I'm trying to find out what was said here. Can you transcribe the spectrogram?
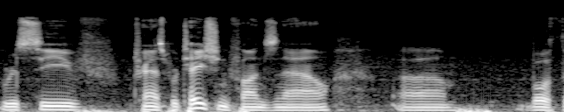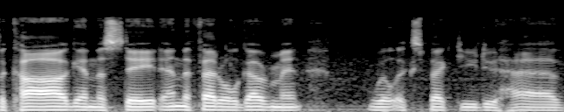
receive transportation funds now, um, both the COG and the state and the federal government will expect you to have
